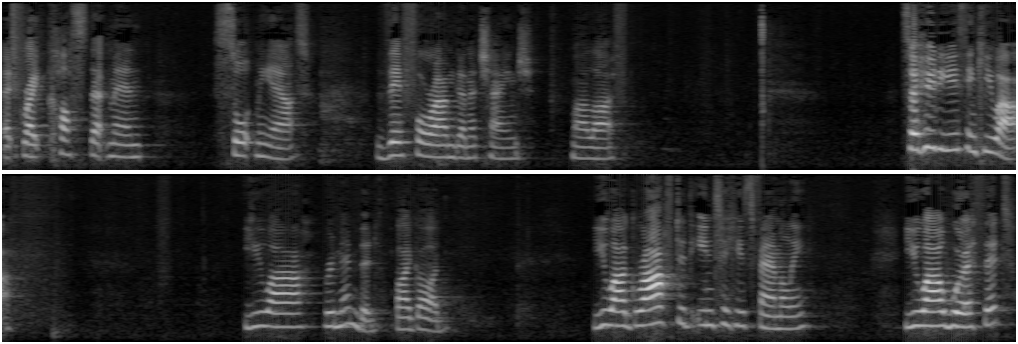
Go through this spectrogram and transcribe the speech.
at great cost that man sought me out. Therefore, I'm going to change my life. So, who do you think you are? You are remembered by God. You are grafted into his family. You are worth it.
